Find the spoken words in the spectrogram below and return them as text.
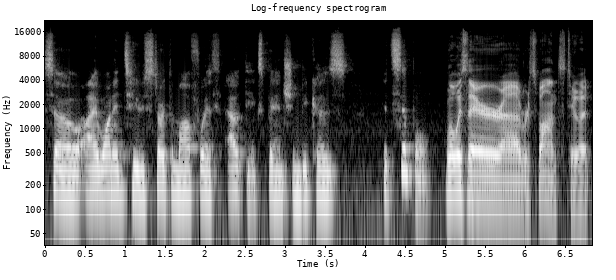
So I wanted to start them off without the expansion because it's simple. What was their uh, response to it?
